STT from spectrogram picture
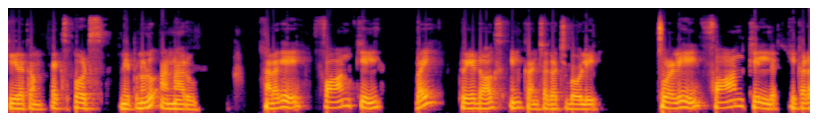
కీలకం ఎక్స్పర్ట్స్ నిపుణులు అన్నారు. అలాగే ఫాన్ కిల్ బై క్రే డాగ్స్ ఇన్ కంచగచ్చిబౌలి చూడాలి ఫాన్ కిల్డ్ ఇక్కడ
